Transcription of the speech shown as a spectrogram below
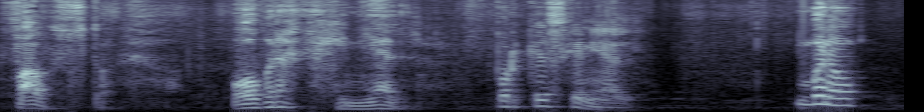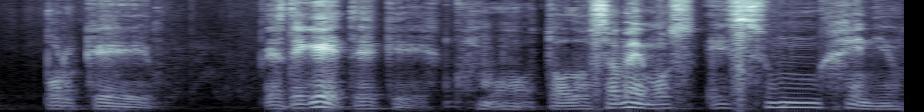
Fausto. Obra genial. ¿Por qué es genial? Bueno, porque es de Goethe, que como todos sabemos, es un genio.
